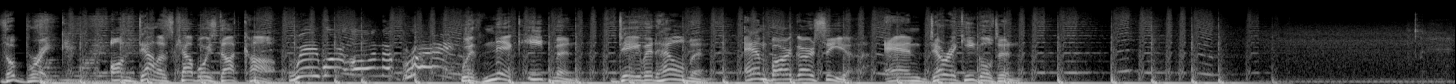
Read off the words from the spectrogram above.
The Break on DallasCowboys.com We were on the break. with Nick Eatman, David Helman, Amber Garcia, and Derek Eagleton.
